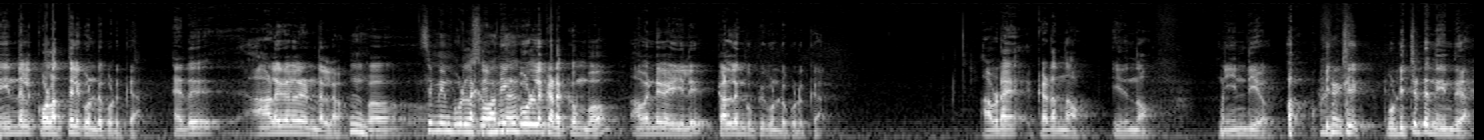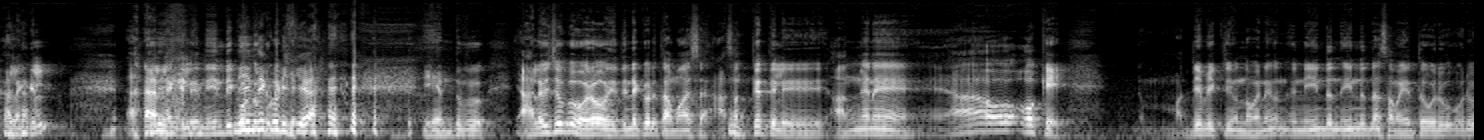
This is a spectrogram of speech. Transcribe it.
നീന്തൽ കുളത്തിൽ കൊണ്ട് കൊടുക്കുക. അതായത് ആളുകൾ ഉണ്ടല്ലോ ഇപ്പോൾ സ്വിമ്മിംഗ് പൂളിലൊക്കെ സ്വിമ്മിംഗ് പൂളിൽ കിടക്കുമ്പോൾ അവന്റെ കയ്യിൽ കള്ളും കുപ്പി കൊണ്ട് കൊടുക്കുക. അവിടെ കിടന്നോ ഇരുന്നോ നീന്തിയോ? കുടിച്ച് കുടിച്ചിട്ട് നീന്തുക. അല്ലെങ്കിൽ അല്ലെങ്കിൽ നീന്തിക്കൊണ്ട് നീന്തി കുടിക്കുക. എന്ത് ആലോചിച്ച് നോക്കൂ ഓരോ ഇതിന്റെയൊക്കെ ഒരു തമാശ. ആ സത്യത്തിൽ അങ്ങനെ ഓക്കെ. മദ്യപിക്കുന്നവന് നീന്ത് നീന്തുന്ന സമയത്ത് ഒരു ഒരു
